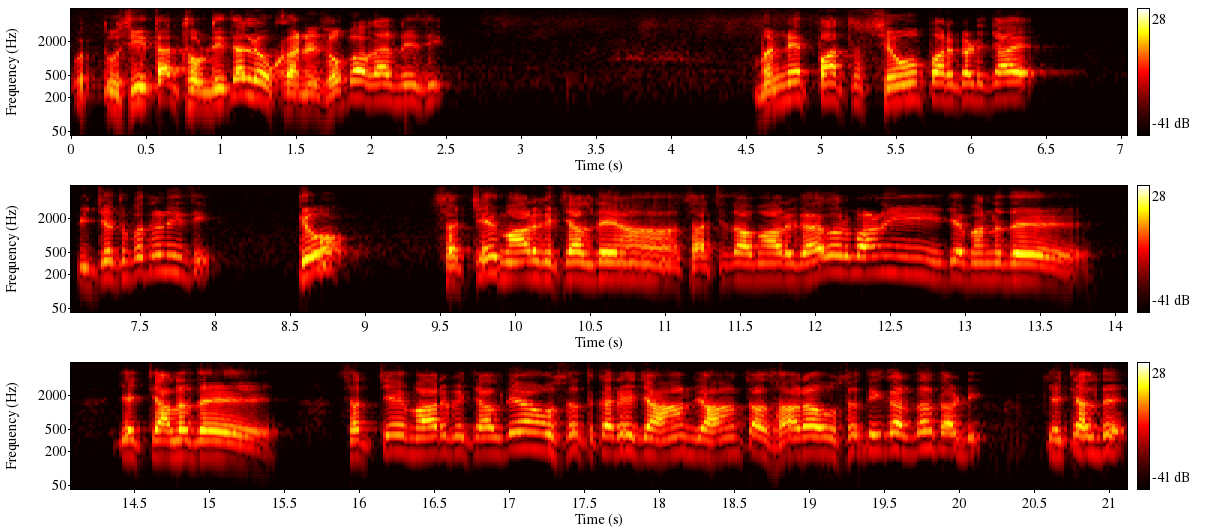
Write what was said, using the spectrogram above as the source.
ਉਹ ਤੁਸੀਂ ਤਾਂ ਥੋੜੀ ਤਾਂ ਲੋਕਾਂ ਨੇ ਸੋਭਾ ਕਰਨੀ ਸੀ। ਮੰਨੇ ਪਤ ਸਿਉ ਪ੍ਰਗਟ ਜਾਏ, ਇੱਜ਼ਤ ਵਧਣੀ ਸੀ। ਕਿਉਂ? ਸੱਚੇ ਮਾਰਗ ਚੱਲਦੇ ਆ ਸੱਚ ਦਾ ਮਾਰਗ ਹੈ ਗੁਰਬਾਣੀ, ਜੇ ਮੰਨਦੇ, ਜੇ ਚੱਲਦੇ। ਸੱਚੇ ਮਾਰਗ ਚੱਲਦੇ ਆ ਉਸਤ ਕਰੇ ਜਹਾਨ ਜਹਾਨ ਤਾਂ ਸਾਰਾ ਉਸਤ ਹੀ ਕਰਦਾ ਤੁਹਾਡੀ, ਜੇ ਚੱਲਦੇ।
